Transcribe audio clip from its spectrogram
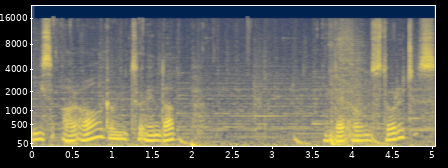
These are all going to end up in their own storages.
